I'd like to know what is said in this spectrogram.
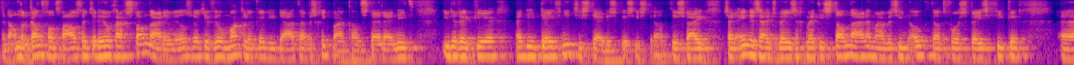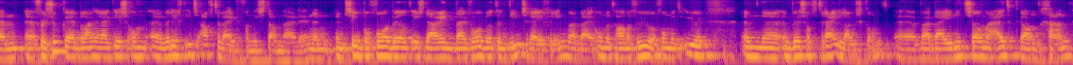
En de andere kant van het verhaal is dat je er heel graag standaarden in wil, zodat je veel makkelijker die data beschikbaar kan stellen en niet iedere keer die definities ter discussie stelt. Dus wij zijn enerzijds bezig met die standaarden, maar we zien ook dat voor specifieke um, verzoeken het belangrijk is om uh, wellicht iets af te wijken van die standaarden. En een, een simpel voorbeeld is daarin bijvoorbeeld een dienstregeling, waarbij om het half uur of om het uur een, uh, een bus of trein langskomt, waarbij je niet zomaar uit kan gaan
